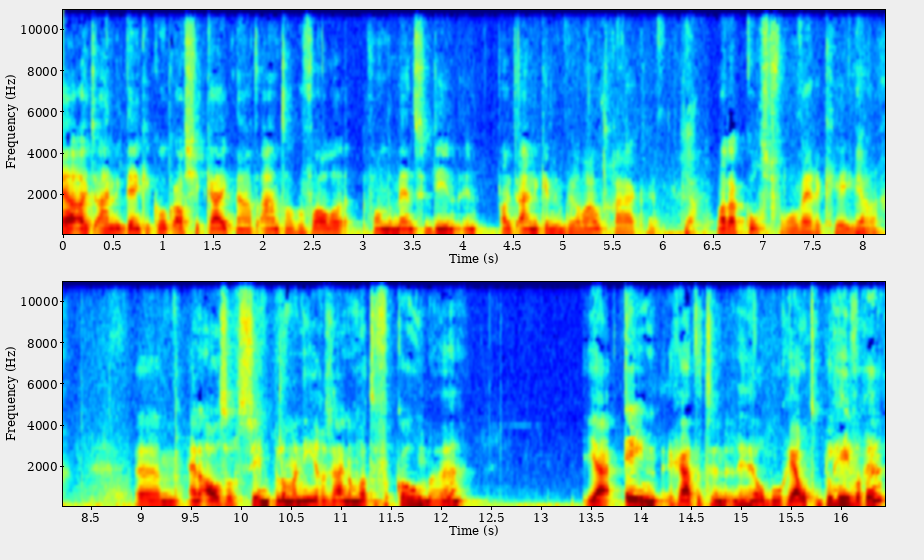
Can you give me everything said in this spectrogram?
Ja, uiteindelijk denk ik ook als je kijkt naar het aantal gevallen van de mensen die in, in- uiteindelijk in een burn-out raken, Ja. wat dat kost voor een werkgever. Ja. Ehm, en als er simpele manieren zijn om dat te voorkomen, ja, één gaat het een, een heleboel geld opleveren,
